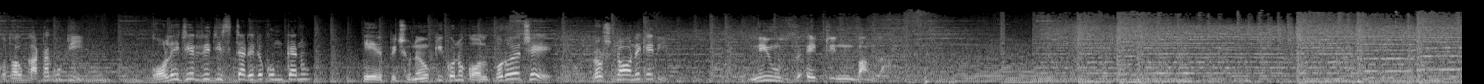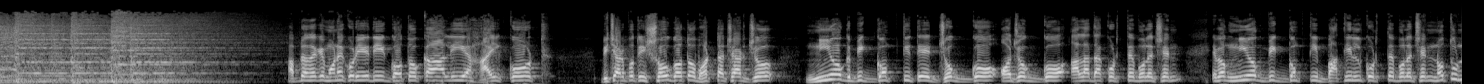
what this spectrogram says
কোথাও কাটাকুটি। কলেজের রেজিস্টার এরকম কেন? এর পিছনেও কি কোনো গল্প রয়েছে? প্রশ্ন অনেকেরই। News eighteen Bangla. আপনাদেরকে মনে করিয়ে দিই, গতকালই হাইকোর্ট বিচারপতি সৌগত ভট্টাচার্য নিয়োগ বিজ্ঞপ্তিতে যোগ্য, অযোগ্য আলাদা করতে বলেছেন এবং নিয়োগ বিজ্ঞপ্তি বাতিল করতে বলেছেন। নতুন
